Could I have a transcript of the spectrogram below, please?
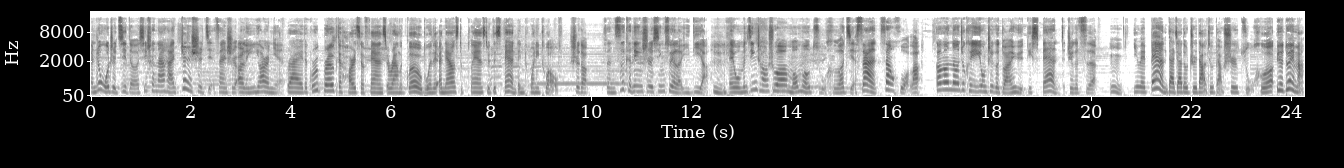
反正我只记得西城男孩正式解散是二零一二年。Right, the group broke the hearts of fans around the globe when they announced plans to disband in 2012. 是的，粉丝肯定是心碎了一地啊。嗯，哎，我们经常说某某组合解散、散伙了，刚刚呢就可以用这个短语 disband 这个词。嗯，因为 band 大家都知道就表示组合、乐队嘛。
